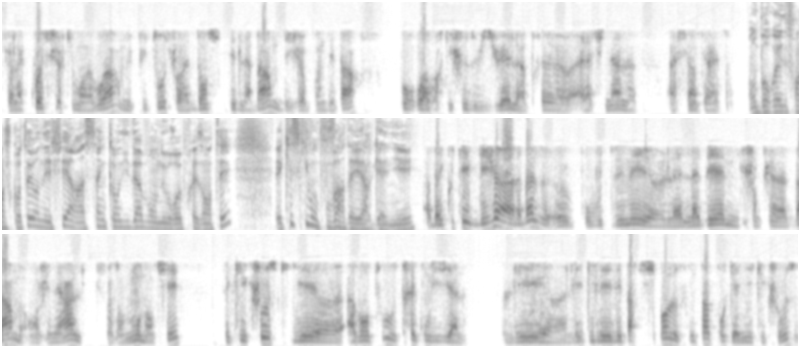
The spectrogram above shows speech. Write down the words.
sur la coiffure qu'ils vont avoir, mais plutôt sur la densité de la barbe déjà au point de départ, pour avoir quelque chose de visuel après euh, à la finale assez intéressant. En Bourgogne-Franche-Comté, on est fiers, hein, cinq candidats vont nous représenter. Et qu'est-ce qu'ils vont pouvoir d'ailleurs gagner? Ah bah écoutez, déjà à la base, euh, pour vous donner la- l'ADN du championnat de barbe en général, dans le monde entier, c'est quelque chose qui est avant tout très convivial. Les, euh, les, les, les participants ne le font pas pour gagner quelque chose,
